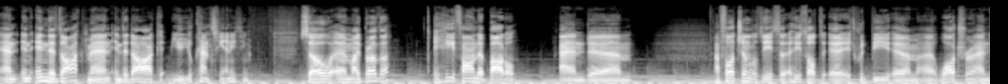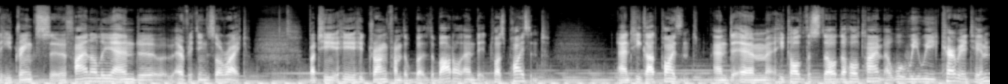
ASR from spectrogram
And in, in the dark, man, in the dark, you, you can't see anything. So uh, my brother, he found a bottle, and um, Unfortunately, he thought uh, it would be um, uh, water, and he drinks uh, finally, and uh, everything's all right. But he, he, he drank from the, the bottle, and it was poisoned. And he got poisoned. And um, he told us the, the whole time. Uh, we, we carried him,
